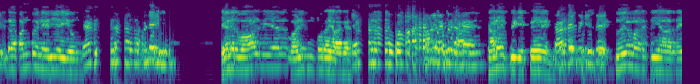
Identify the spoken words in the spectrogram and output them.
என்ற பண்பு நெறியையும் எனது வாழ்வியல் வழிமுறையாக கடைபிடிப்பேன். சுயமரியாதை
